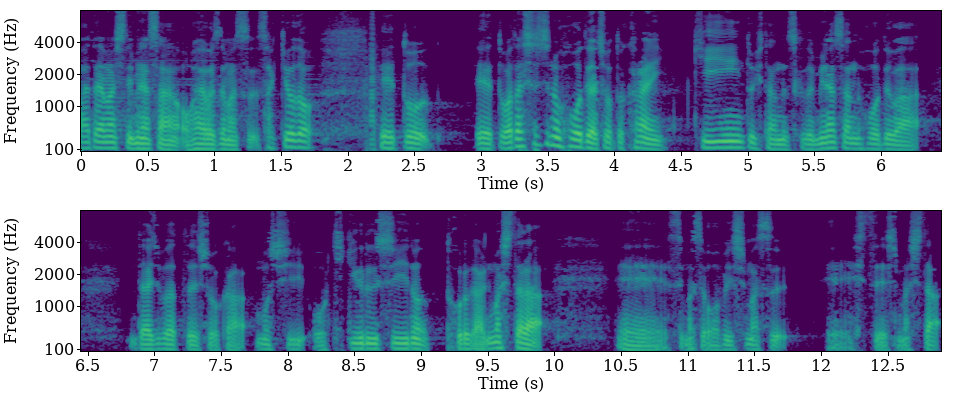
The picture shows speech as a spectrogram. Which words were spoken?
改めまして皆さんおはようございます。先ほど、えーとえー、と私たちの方ではちょっとかなりキーンときたんですけど皆さんの方では大丈夫だったでしょうか？もしお聞き苦しいのところがありましたら、えー、すみませんお詫びします、えー、失礼しました。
